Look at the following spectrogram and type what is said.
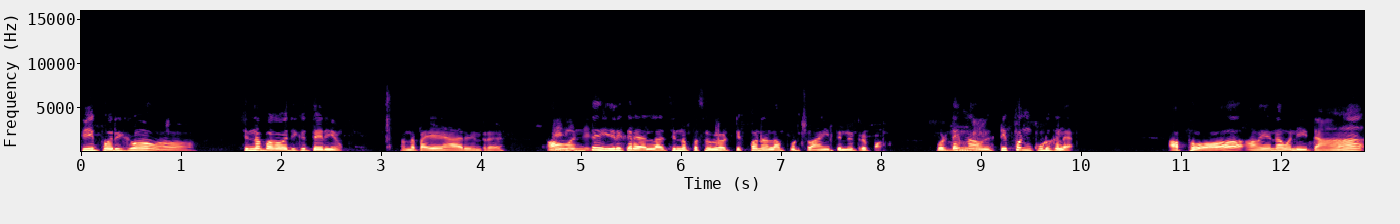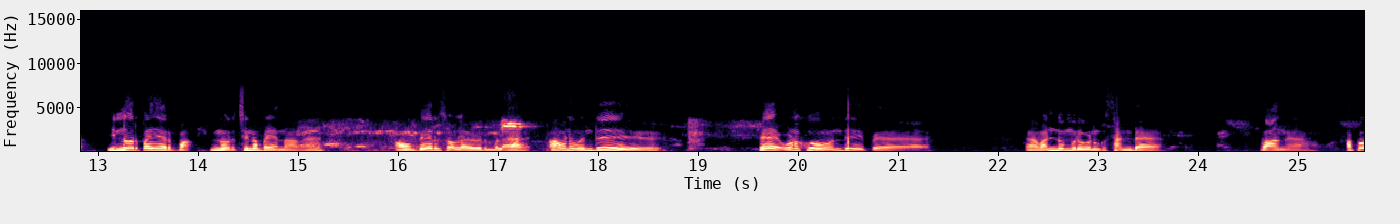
தீப்பொறிக்கும் சின்ன பகவதிக்கும் தெரியும். அந்த பையன் யாருன்ற. அவன் வந்துட்டு இருக்கிற எல்லா சின்ன பசங்களோட டிஃபன் எல்லாம் புடிச்சு வாங்கி தின்னுட்டு இருப்பான் ஒரு டைம் நான் அவனுக்கு டிஃபன் கொடுக்கல. அப்போ அவன் என்ன பண்ணிட்டான்? இன்னொரு பையன் இருப்பான். இன்னொரு சின்ன பையன் தான் அவன். அவன் பேரு சொல்ல விரும்பல. அவனை வந்து ஏய் உனக்கும் வந்து இப்ப வண்டு முருகனுக்கும் சண்டை. வாங்க. அப்போ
